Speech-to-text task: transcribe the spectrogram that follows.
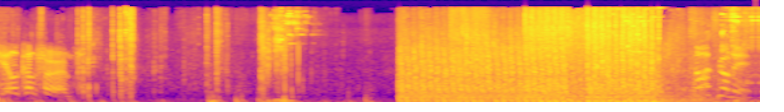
Kill confirmed. Touch on it!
